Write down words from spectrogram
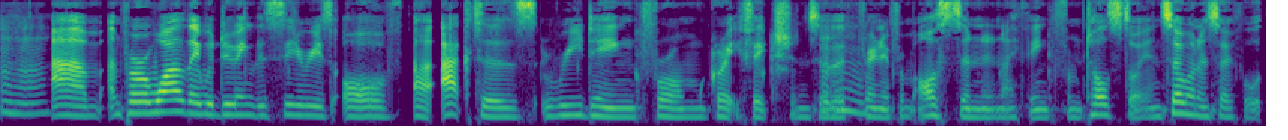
Mm-hmm. Um, and for a while, they were doing this series of uh, actors reading from great fiction. So Mm. they're reading from Austen and I think from Tolstoy and so on and so forth.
